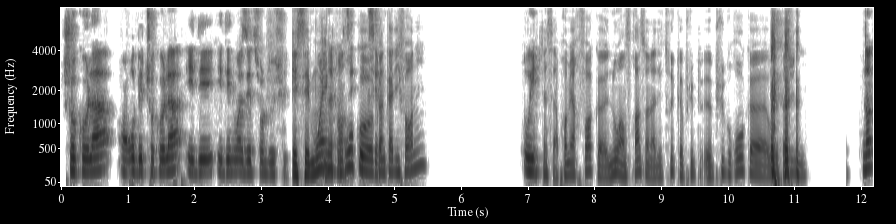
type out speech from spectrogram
chocolat, enrobé de chocolat et des et des noisettes sur le dessus. Et c'est moins gros qu'en Californie? Oui. Putain, C'est la première fois que nous, en France, on a des trucs plus, euh, plus gros qu'aux États-Unis. Non,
